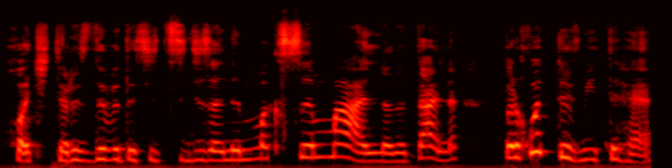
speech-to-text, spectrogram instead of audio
хочете роздивитися ці дизайни максимально детально, переходьте в мій ТГ.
